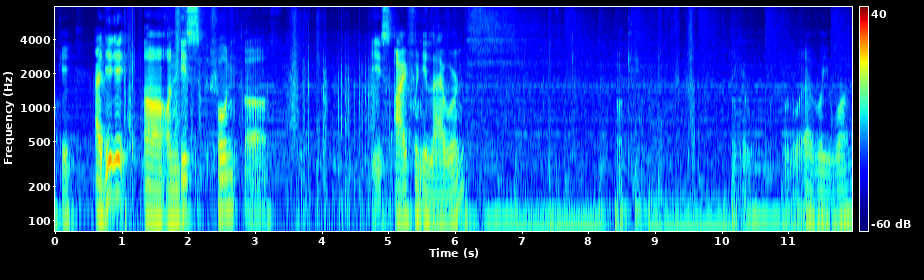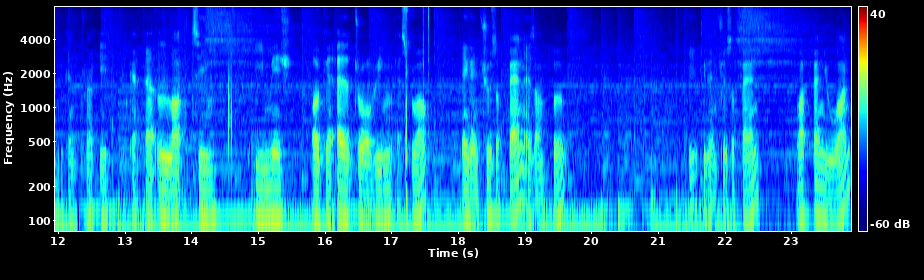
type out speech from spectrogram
Okay I did it uh, on this phone uh, is iPhone 11 whatever you want. You can drag it. You can add a lot thing image or you can add a drawing as well. Then you can choose a pen example. Okay you can choose a pen. What pen you want.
